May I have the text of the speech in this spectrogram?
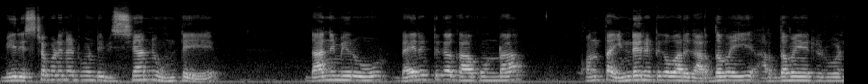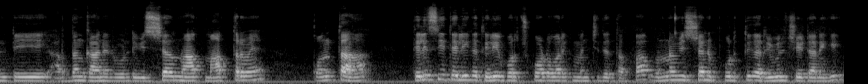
మీరు ఇష్టపడినటువంటి విషయాన్ని ఉంటే దాన్ని మీరు డైరెక్ట్గా కాకుండా కొంత ఇండైరెక్ట్గా వారికి అర్థమయ్యి అర్థమయ్యేటటువంటి అర్థం కానిటువంటి విషయం మాత్రమే కొంత తెలిసి తెలియక తెలియపరచుకోవడం వారికి మంచిదే తప్ప ఉన్న విషయాన్ని పూర్తిగా రివీల్ చేయడానికి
